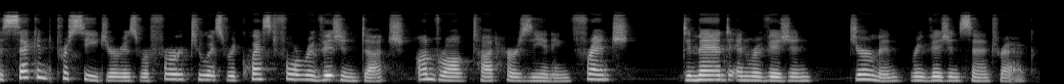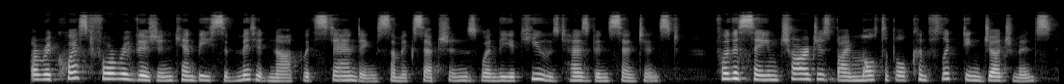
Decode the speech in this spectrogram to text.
The second procedure is referred to as request for revision Dutch, Aanvraag tot herziening French, demand and revision German, Revisionsantrag. A request for revision can be submitted notwithstanding some exceptions when the accused has been sentenced for the same charges by multiple conflicting judgments,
